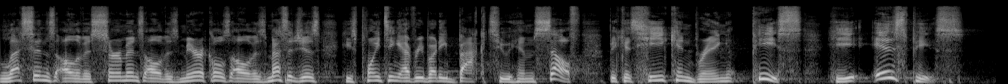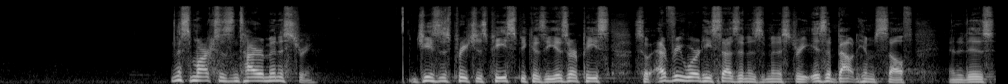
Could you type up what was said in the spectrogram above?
lessons, all of his sermons, all of his miracles, all of his messages, he's pointing everybody back to himself because he can bring peace. He is peace. And this marks his entire ministry. Jesus preaches peace because he is our peace. So every word he says in his ministry is about himself, and it is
